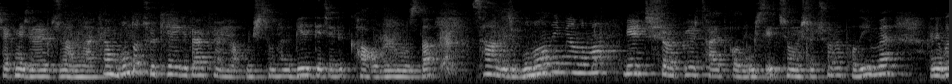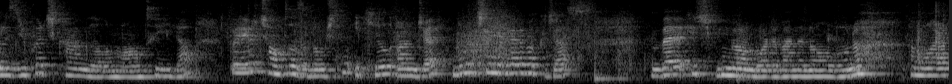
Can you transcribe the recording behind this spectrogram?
çekmeceleri düzenlerken. Bunu da Türkiye'ye giderken yapmıştım. Hani bir gecelik kaldığımızda sadece bunu alayım yanıma. Bir tişört, bir tayt alayım. işte iç çamaşır, çorap alayım ve hani valizi yukarı çıkarmayalım mantığıyla. Böyle bir çanta hazırlamıştım iki yıl önce. Bunun içindekilere bakacağız. Ve hiç bilmiyorum bu arada bende ne olduğunu. Tam olarak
